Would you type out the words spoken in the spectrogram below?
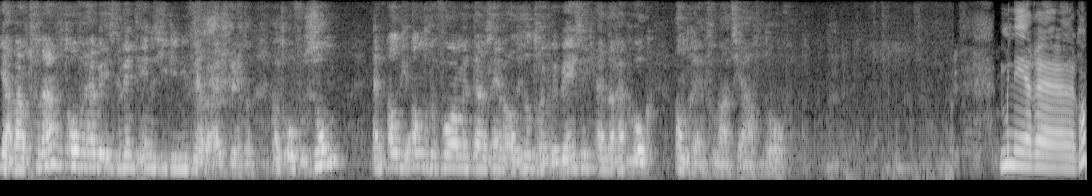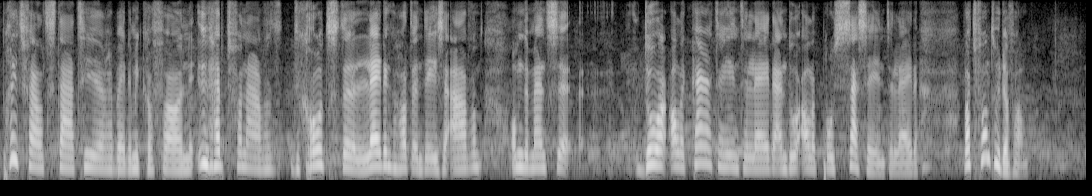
Ja, waar we het vanavond over hebben is de windenergie die nu verder wordt. Want over zon en al die andere vormen, daar zijn we al heel druk mee bezig. En daar hebben we ook andere informatieavonden over. Meneer uh, Rob Rietveld staat hier bij de microfoon. U hebt vanavond de grootste leiding gehad in deze avond om de mensen door alle kaarten heen te leiden en door alle processen heen te leiden. Wat vond u daarvan?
